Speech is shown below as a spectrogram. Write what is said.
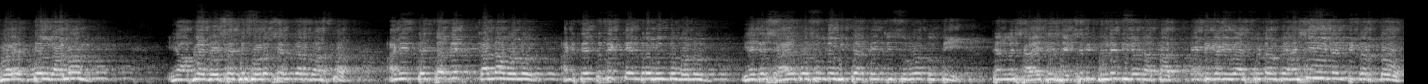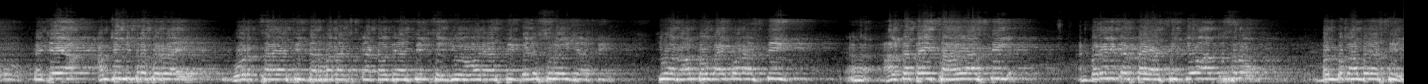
डोळ्यात तेल घालून हे आपल्या देशाचे संरक्षण करत असतात. आणि त्यांचाच एक कणा म्हणून आणि त्यांचं एक केंद्रबिंदू म्हणून या ज्या शाळेपासून ज्या विद्यार्थ्यांची सुरुवात होती त्यांना शाळेचे शैक्षणिक धडे दिले जातात. त्या ठिकाणी व्यासपीठावर मी अशी विनंती करतो की जे आमचे मित्र परिवार आहे गोरखसाळे असतील धर्मराज काटवदे असतील संजीव व्यवहारे असतील गणेश सुरवंशी असतील किंवा रामभाऊ गायकवाड असतील अलकाताई साळे असतील आणि बरेलीकर ताई असतील किंवा आमचे सर्व बंडू कांबळे असतील.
